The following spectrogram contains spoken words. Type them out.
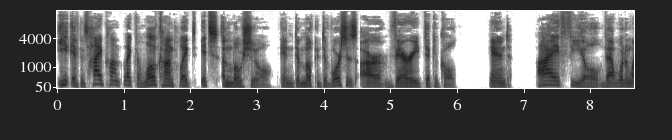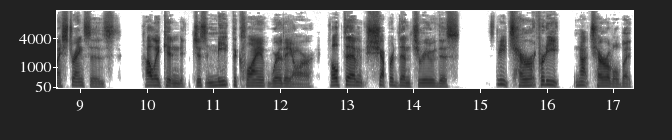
if it's high conflict or low conflict, it's emotional and demo- divorces are very difficult. And I feel that one of my strengths is how I can just meet the client where they are, help them shepherd them through this pretty terrible, pretty not terrible, but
